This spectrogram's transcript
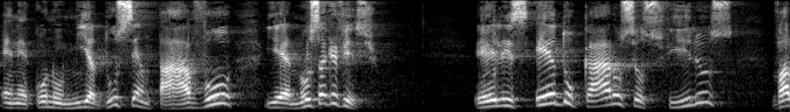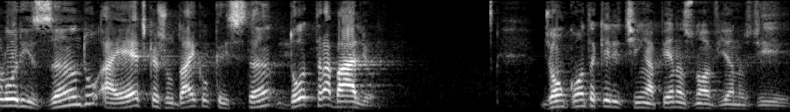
é na economia do centavo e é no sacrifício. Eles educaram seus filhos valorizando a ética judaico-cristã do trabalho. John conta que ele tinha apenas nove anos de,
